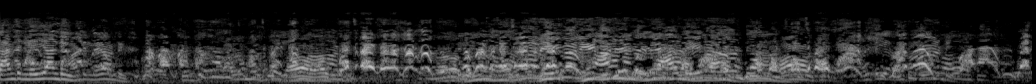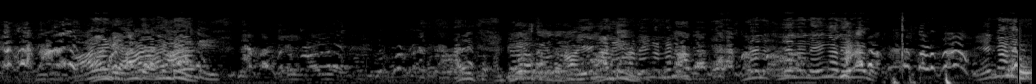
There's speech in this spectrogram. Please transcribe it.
ఆంటీ లేయండి Aku nggak tahu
